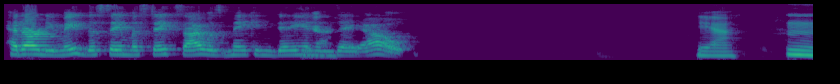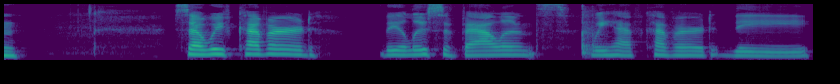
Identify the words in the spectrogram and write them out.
had already made the same mistakes i was making day in yeah. and day out yeah mm. So we've covered the elusive balance. We have covered the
